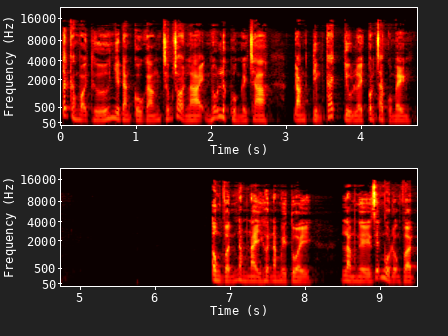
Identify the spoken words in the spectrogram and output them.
Tất cả mọi thứ như đang cố gắng chống chọi lại nỗ lực của người cha đang tìm cách cứu lấy con trai của mình. Ông Vấn năm nay hơn 50 tuổi, làm nghề giết mổ động vật,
